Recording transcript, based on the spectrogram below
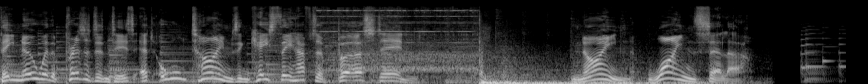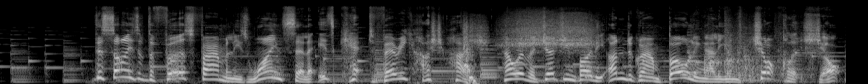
they know where the president is at all times in case they have to burst in. 9. Wine cellar. The size of the first family's wine cellar is kept very hush-hush. However, judging by the underground bowling alley and chocolate shop,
